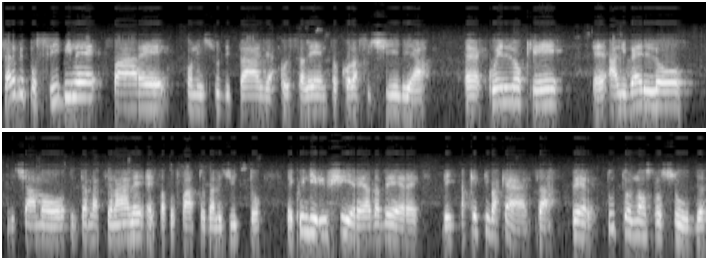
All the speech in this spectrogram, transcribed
sarebbe possibile fare con il sud Italia, col Salento, con la Sicilia, eh, quello che eh, a livello diciamo internazionale è stato fatto dall'Egitto e quindi riuscire ad avere dei pacchetti vacanza per tutto il nostro sud,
